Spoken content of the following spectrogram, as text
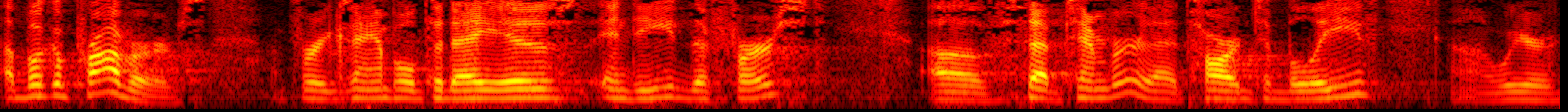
a book of Proverbs. For example, today is indeed the first of September. That's hard to believe. Uh, we're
